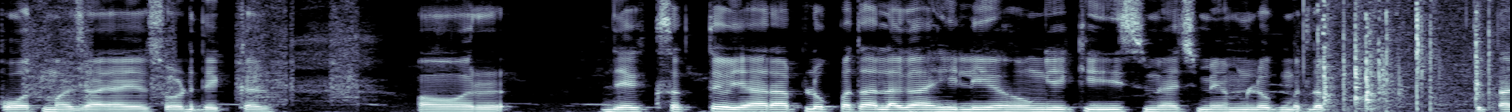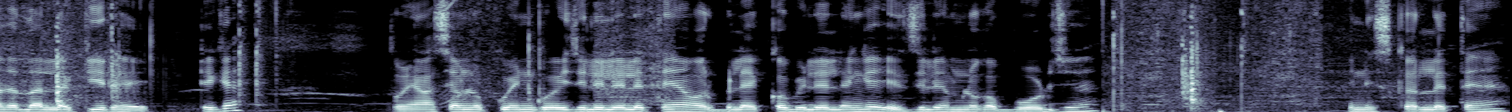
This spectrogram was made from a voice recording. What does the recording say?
बहुत मज़ा आया ये शॉट देखकर। और देख सकते हो यार, आप लोग पता लगा ही लिए होंगे कि इस मैच में हम लोग मतलब कितना ज़्यादा लकी रहे, ठीक है? तो यहाँ से हम लोग क्वीन को इजीली ले लेते हैं और ब्लैक को भी ले लेंगे। इजीली हम लोग का बोर्ड जो है फिनिश कर लेते हैं।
